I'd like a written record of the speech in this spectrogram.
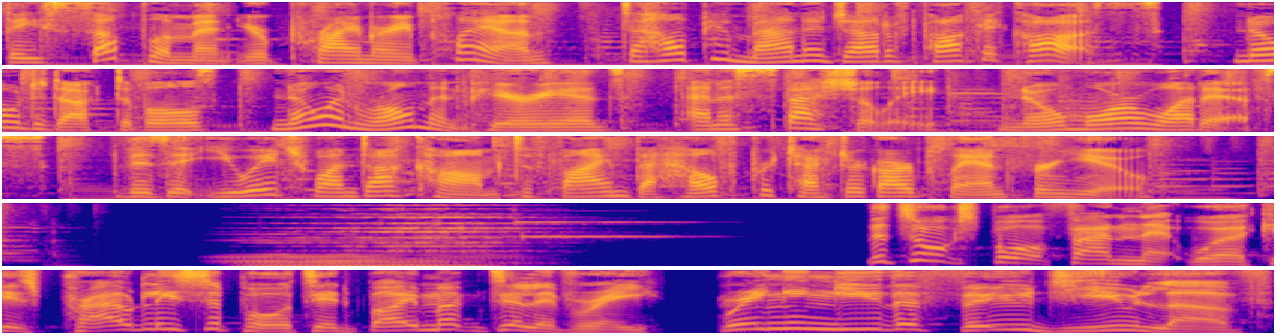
they supplement your primary plan to help you manage out of pocket costs. No deductibles, no enrollment periods, and especially no more what ifs. Visit uh1.com to find the Health Protector Guard plan for you. The Talksport Fan Network is proudly supported by McDelivery, bringing you the food you love.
